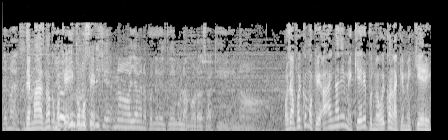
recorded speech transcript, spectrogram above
De más. de más, ¿no? Como Yo- que yo como que dije, no, ya van a poner el triángulo amoroso aquí. No. O sea, fue como que, ay, nadie me quiere, pues me voy con la que me quiere.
